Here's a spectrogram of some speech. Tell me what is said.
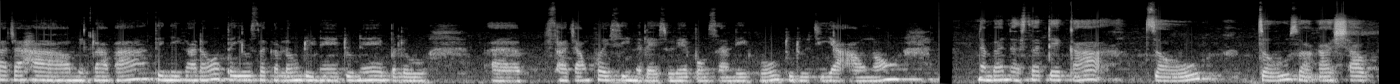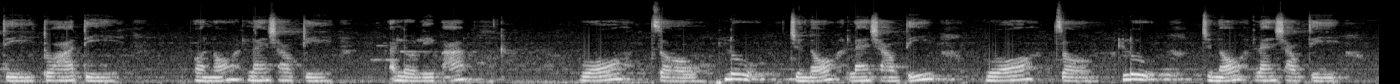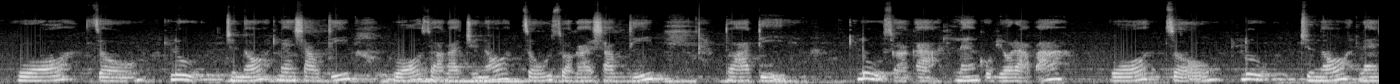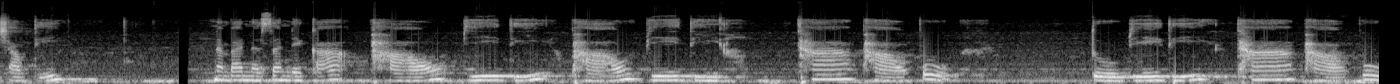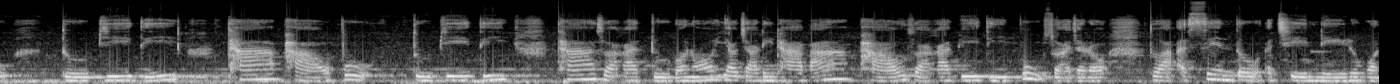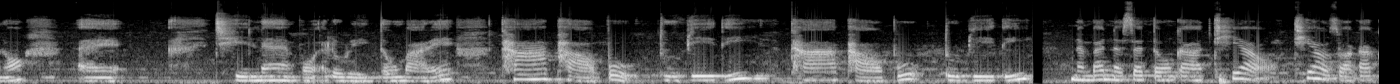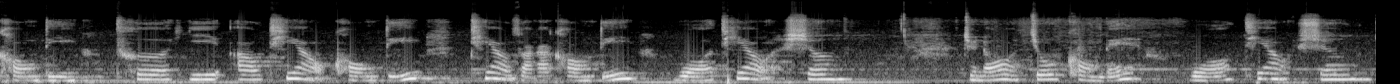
စာကြဟာမင်္ဂလာပါဒီနေ့ကတော့တရုတ်စကားလုံးတွေနဲ့အတူနဲ့ဘယ်လိုအဲစာကြောင်းဖွဲ့စည်းမလဲဆိုတဲ့ပုံစံလေးကိုတူတူကြည့်ရအောင်နော်နံပါတ်21ကဇုံဇုံဆိုတာကရှောက်တီတွားတီပေါ့နော်လမ်းလျှောက်တီအဲ့လိုလေးပါဝေါ်ဇုံလူကျွန်တော်လမ်းလျှောက်တီဝေါ်ဇုံလူကျွန်တော်လမ်းလျှောက်တီ ဝေါ်ဇုံလူကျွန်တော်လမ်းလျှောက်တီဝေါ်စွာကကျွန်တော်ဇုံစွာကလျှောက်တီသွားတီလူစွာကလမ်းကိုပြောတာပါဝေါ်ဇုံလူကျွန်တော်လမ်းလျှောက်တီနံပါတ်22ကဖောင်ပြေးတီဖောင်ပြေးတီထားဖောင်ပုသူပြေးတီထားဖောင်ပုသူပြေးတီ ည်他跑步သူပြေးသည်他ဆိုတာကသူပေါ့နော်ယောက်ျားလေးထားပါ跑ဆိုတာကပြေးသည်ပုဆိုတာကြတော့သူကအဆင့်တို့အခြေအနေတို့ပေါ့နော်အဲခြေလမ်းပေါ့အဲ့လိုတွေသုံးပါတယ်他跑步သူပြေးသည်他跑步သူပြေးသည်နံပါတ်23က跳跳ဆိုတာကခုံတီထီအောက်跳ခုံတီ 跳ဆိုတာကခုံတီ我跳绳ကျွန်တော်ကျိုးခုံတယ်我跳绳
